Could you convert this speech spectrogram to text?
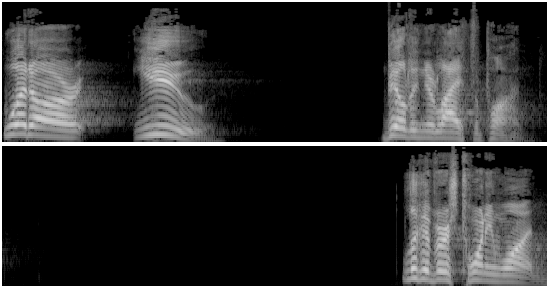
What are you building your life upon? Look at verse 21.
